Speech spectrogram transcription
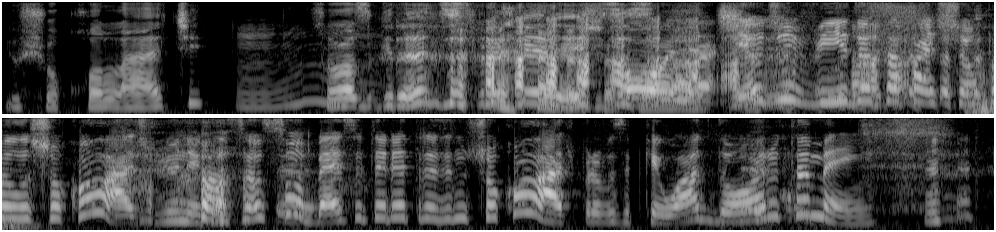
e o chocolate Hum. são as grandes preferências. Olha, eu divido essa paixão pelo chocolate, viu, Nicolas? Se eu soubesse, eu teria trazido um chocolate pra você, porque eu adoro também.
